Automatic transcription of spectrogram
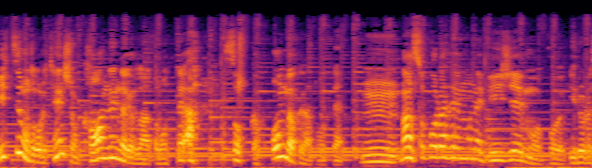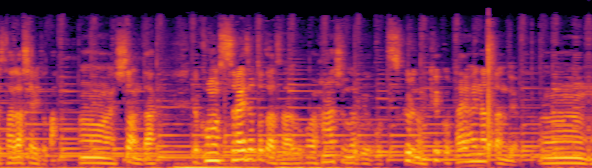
いつもところテンション変わんねえんだけどなと思って、あ、そっか、音楽だと思って。うん、まあそこら辺もね、BGM をこう、いろいろ探したりとか、うん、したんだ。で、このスライドとかさ、これ話の時こう作るのも結構大変だったんだよ。うん。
